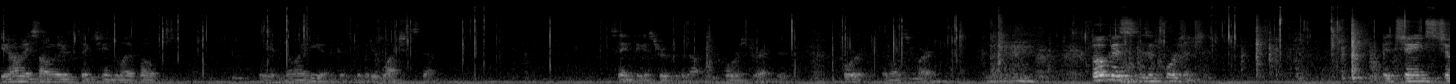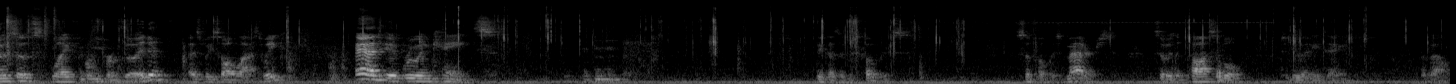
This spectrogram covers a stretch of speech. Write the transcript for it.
You know how many song leaders take change a light bulb? We have no idea because nobody watches them. Same thing is true for the non chorus director, for the most part. Focus is important. It changed Joseph's life for good, as we saw last week, and it ruined Cain's because of his focus. So focus matters. So is it possible to do anything about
